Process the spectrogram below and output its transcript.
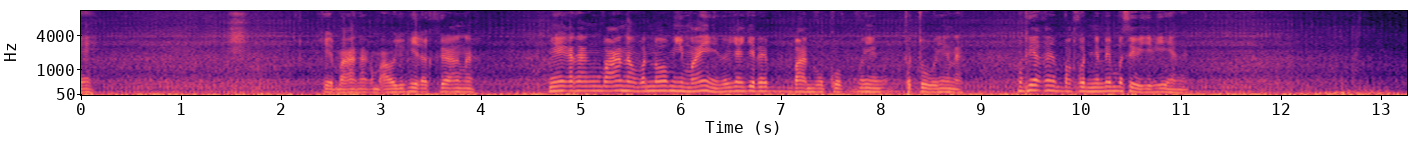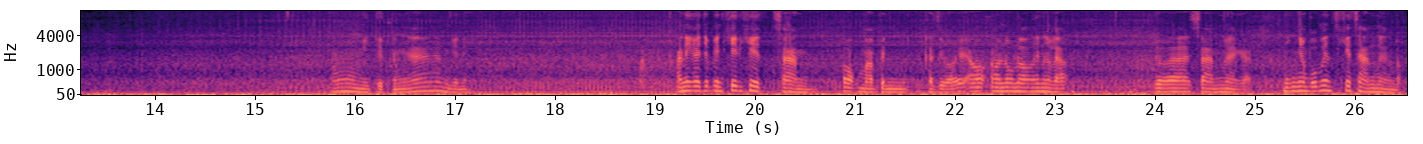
ยเขตบ้านนะก็เอาอยู่พี่ละเครื่องนะ แม้กระทั่งบ้านของวันโนมีไหมแล้วยังจะได้บานวงกบมายังประตูยังไงบางทีก็บางคนยังได้มาซื้ออยู่พี่เองอ๋อมีตึกงามๆอยู่นี่อันนี้ก็จะเป็นเขตเขตสานออกมาเป็นกสิว่าเอ้ยเอาเอานอกๆนึงแล้วหรือว่าสานเมืองก็ยังยังบ่เป็นเขตสานเมืองดอก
